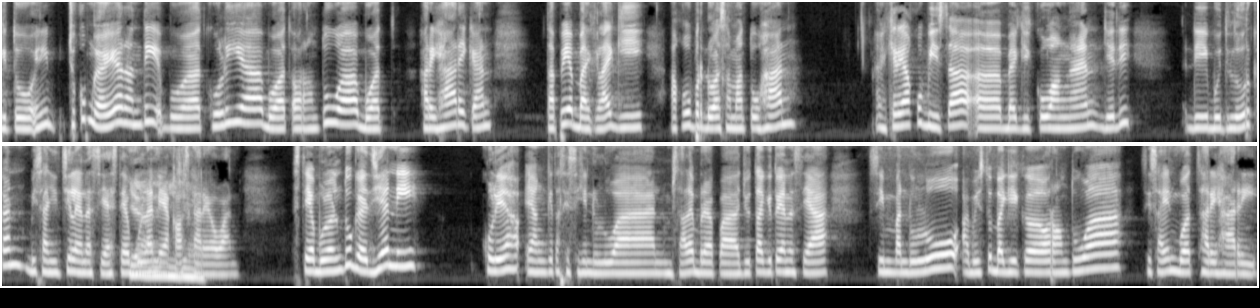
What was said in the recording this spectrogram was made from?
gitu ini cukup nggak ya nanti buat kuliah buat orang tua buat hari-hari kan tapi ya balik lagi aku berdoa sama Tuhan akhirnya aku bisa eh, bagi keuangan jadi di Budilur kan bisa nyicil ya Nas ya setiap Ya, bulan ya kalau nyicil. karyawan setiap bulan tuh gajian nih kuliah yang kita sisihin duluan misalnya berapa juta gitu ya Nas ya simpan dulu habis itu bagi ke orang tua sisain buat sehari-hari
